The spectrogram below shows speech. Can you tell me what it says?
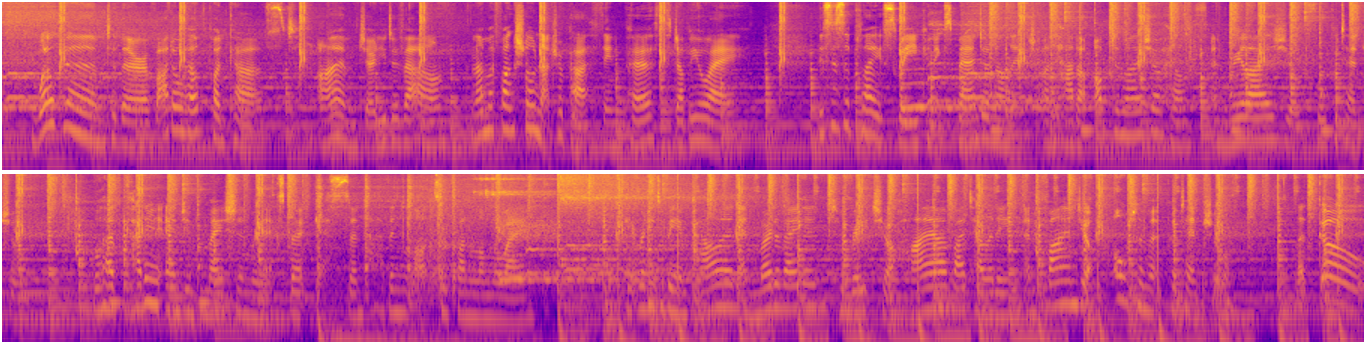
Welcome to the Vital Health Podcast. I'm Jody Duval, and I'm a functional naturopath in Perth, WA. This is a place where you can expand your knowledge on how to optimize your health and realize your full potential. We'll have cutting edge information with expert guests and having lots of fun along the way. Get ready to be empowered and motivated to reach your higher vitality and find your ultimate potential. Let's go!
